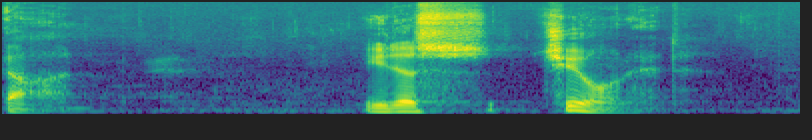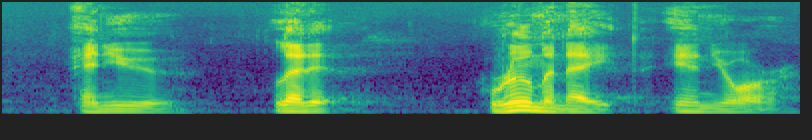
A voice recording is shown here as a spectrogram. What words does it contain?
God. You just chew on it, and you let it ruminate in your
